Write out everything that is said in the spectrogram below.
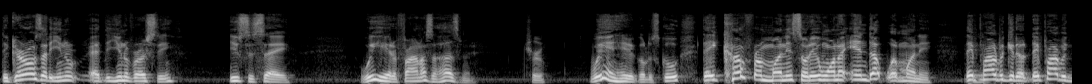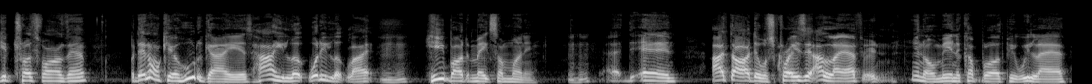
The girls at the uni- at the university used to say, "We here to find us a husband." True. We ain't here to go to school. They come from money, so they want to end up with money. They mm-hmm. probably get a, they probably get trust funds in, but they don't care who the guy is, how he look, what he look like. Mm-hmm. He about to make some money, Uh, and I thought that was crazy. I laughed, and you know, me and a couple of other people, we laughed.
